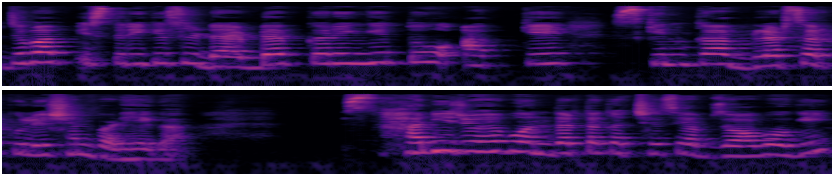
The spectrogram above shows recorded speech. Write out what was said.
जब आप इस तरीके से डैब डैब करेंगे तो आपके स्किन का ब्लड सर्कुलेशन बढ़ेगा। हनी जो है वो अंदर तक अच्छे से अब्जॉर्ब होगी।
